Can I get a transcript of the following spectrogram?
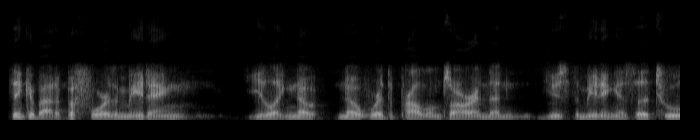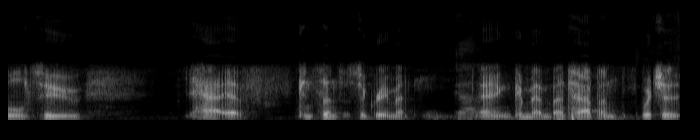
think about it before the meeting. You like know know where the problems are, and then use the meeting as a tool to have consensus agreement and commitment happen, which is-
